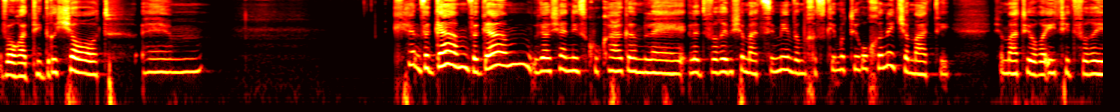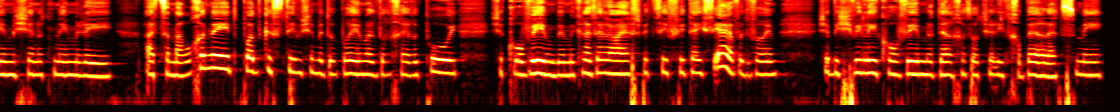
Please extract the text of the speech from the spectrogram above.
והורדתי דרישות. אמ, כן, וגם, וגם בגלל שאני זקוקה גם לדברים שמעצימים ומחזקים אותי רוחנית, שמעתי. שמעתי או ראיתי דברים שנותנים לי העצמה רוחנית, פודקאסטים שמדברים על דרכי ריפוי, שקרובים, במקרה זה לא היה ספציפית ACA, אבל דברים שבשבילי קרובים לדרך הזאת של להתחבר לעצמי,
